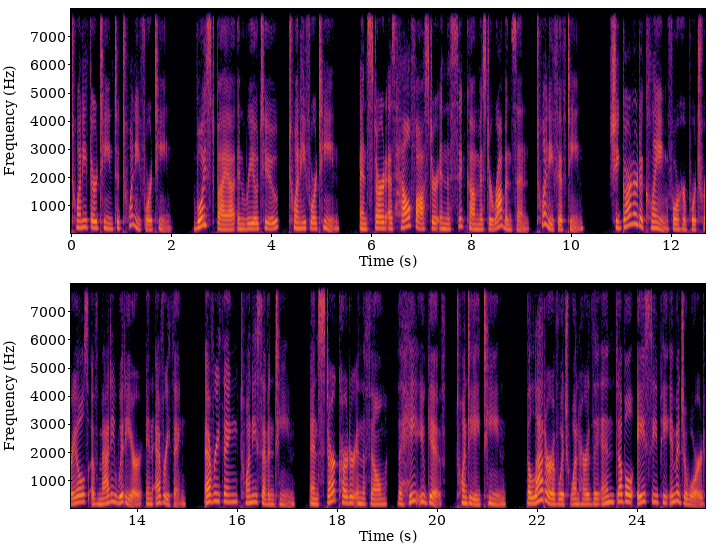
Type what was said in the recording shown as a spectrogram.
2013 to 2014, voiced Baya uh, in Rio 2 2014, and starred as Hal Foster in the sitcom Mr. Robinson 2015. She garnered acclaim for her portrayals of Maddie Whittier in Everything, Everything 2017, and Star Carter in the film The Hate You Give 2018, the latter of which won her the NAACP Image Award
